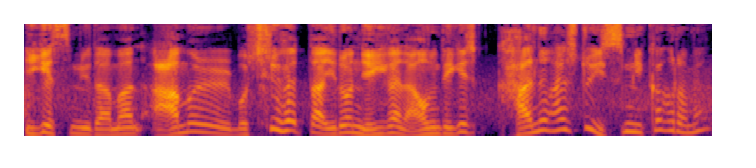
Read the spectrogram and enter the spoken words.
이겠습니다만 암을 뭐 치료했다 이런 얘기가 나오는데 이게 가능할 수도 있습니까 그러면?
